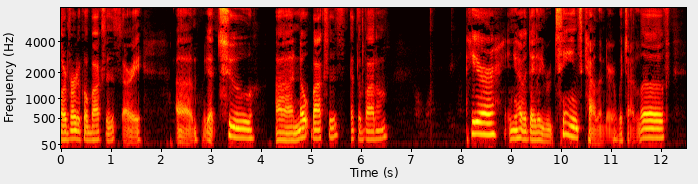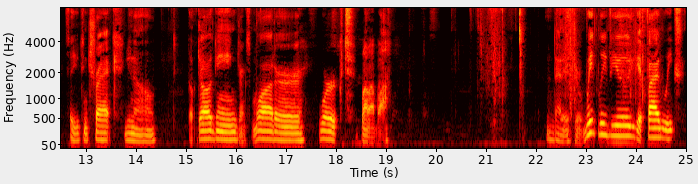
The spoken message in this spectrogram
or vertical boxes, sorry. Um, we got two uh, note boxes at the bottom here, and you have a daily routines calendar, which I love. So you can track, you know, go jogging, drink some water, worked, blah, blah, blah. That is your weekly view. You get five weeks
